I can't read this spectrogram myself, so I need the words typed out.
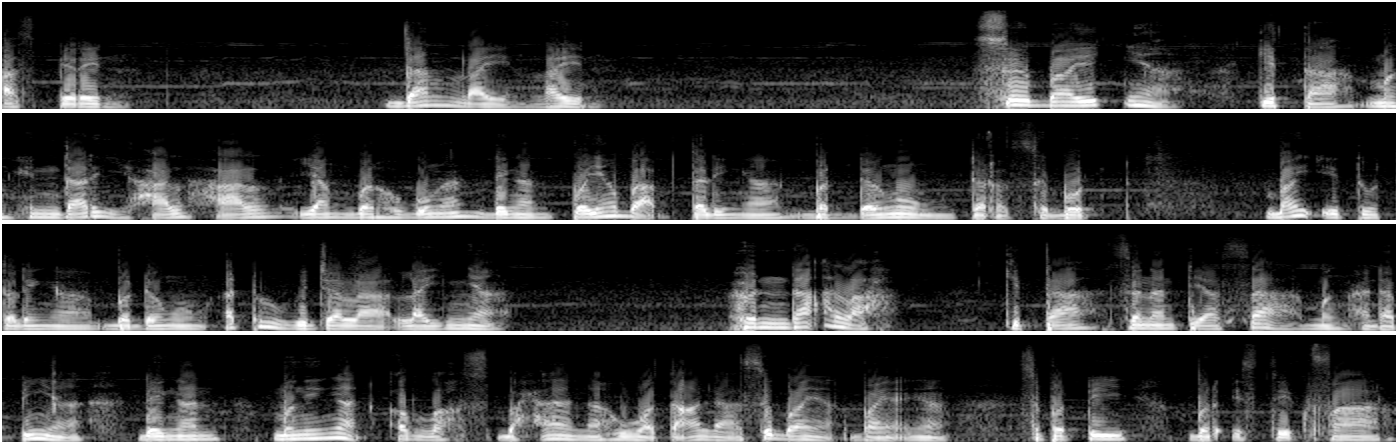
aspirin dan lain-lain. Sebaiknya kita menghindari hal-hal yang berhubungan dengan penyebab telinga berdengung tersebut baik itu telinga berdengung atau gejala lainnya. Hendaklah kita senantiasa menghadapinya dengan mengingat Allah Subhanahu wa taala sebanyak-banyaknya seperti beristighfar,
